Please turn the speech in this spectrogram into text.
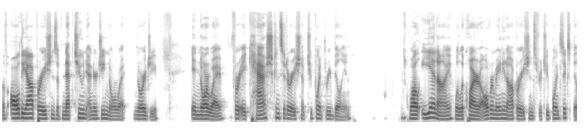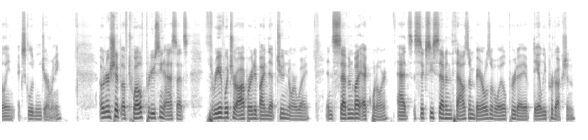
of all the operations of Neptune Energy Norway, in Norway for a cash consideration of 2.3 billion, while ENI will acquire all remaining operations for 2.6 billion excluding Germany. Ownership of 12 producing assets, 3 of which are operated by Neptune Norway and 7 by Equinor, adds 67,000 barrels of oil per day of daily production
